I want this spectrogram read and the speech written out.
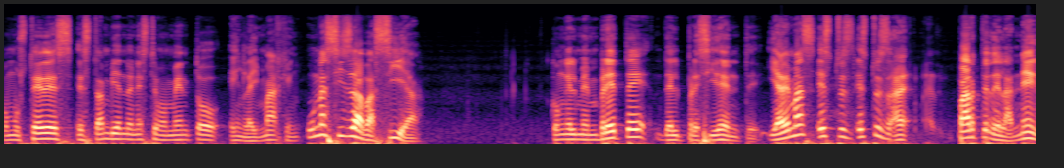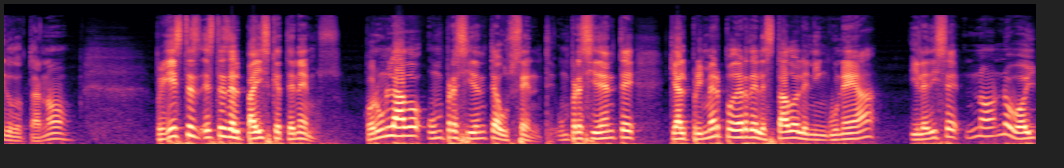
como ustedes están viendo en este momento en la imagen, una silla vacía con el membrete del presidente. Y además esto es, esto es ah, parte de la anécdota, ¿no? Porque este es, este es el país que tenemos. Por un lado, un presidente ausente, un presidente que al primer poder del Estado le ningunea y le dice, no, no voy.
